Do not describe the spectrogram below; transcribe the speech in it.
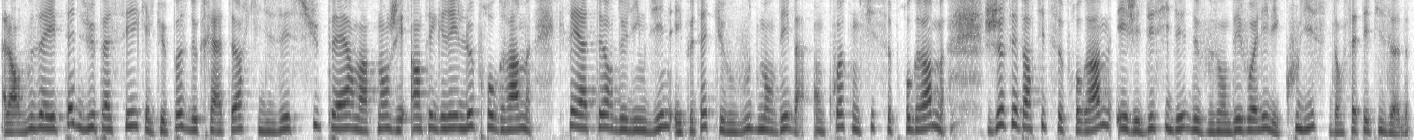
Alors vous avez peut-être vu passer quelques posts de créateurs qui disaient super, maintenant j'ai intégré le programme créateur de LinkedIn et peut-être que vous vous demandez bah, en quoi consiste ce programme? Je fais partie de ce programme et j'ai décidé de vous en dévoiler les coulisses dans cet épisode.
